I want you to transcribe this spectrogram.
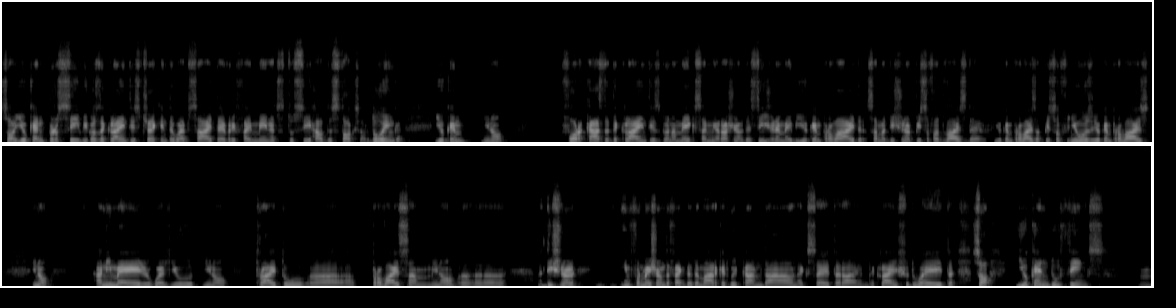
So you can perceive, because the client is checking the website every five minutes to see how the stocks are doing, you can, you know, forecast that the client is going to make some irrational decision, and maybe you can provide some additional piece of advice there. You can provide a piece of news, you can provide, you know, an email where you you know try to uh, provide some you know uh, additional information on the fact that the market will come down, etc., and the client should wait. So you can do things hmm,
